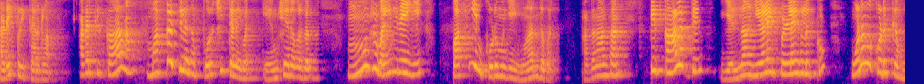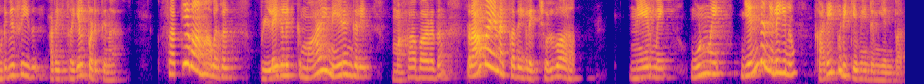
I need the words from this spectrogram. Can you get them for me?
கடைபிடித்தார்களாம் அதற்கு காரணம் மக்கள் திலகம் புரட்சி தலைவர் எம்ஜிஆர் அவர்கள் மூன்று வயதிலேயே பசியின் கொடுமையை உணர்ந்தவர். அதனால்தான் பிற்காலத்தில் எல்லா ஏழை பிள்ளைகளுக்கும் உணவு கொடுக்க முடிவு செய்து அதை செயல்படுத்தினார். சத்யபாமா அவர்கள் பிள்ளைகளுக்கு மாலை நேரங்களில் மகாபாரதம் ராமாயண கதைகளை சொல்வாராம் நேர்மை உண்மை எந்த நிலையிலும் கடைபிடிக்க வேண்டும் என்பார்.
